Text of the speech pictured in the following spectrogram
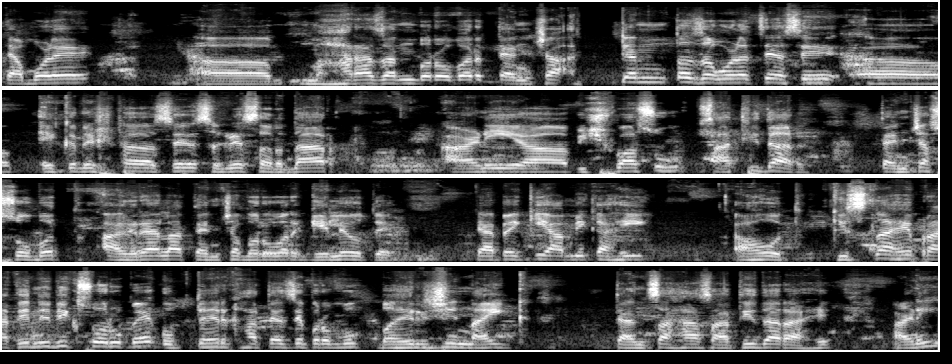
त्यामुळे महाराजांबरोबर त्यांच्या अत्यंत जवळचे असे एकनिष्ठ असे सगळे सरदार आणि विश्वासू साथीदार त्यांच्यासोबत आग्र्याला त्यांच्याबरोबर गेले होते. त्यापैकी आम्ही काही आहोत. किसना हे प्रातिनिधिक स्वरूप आहे. गुप्तहेर खात्याचे प्रमुख बहिर्जी नाईक त्यांचा हा साथीदार आहे. आणि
